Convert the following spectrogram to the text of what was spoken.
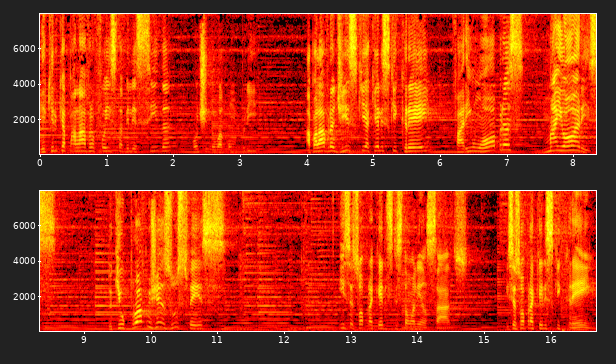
e aquilo que a palavra foi estabelecida, continua a cumprir. A palavra diz que aqueles que creem fariam obras maiores do que o próprio Jesus fez. Isso é só para aqueles que estão aliançados. Isso é só para aqueles que creem.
